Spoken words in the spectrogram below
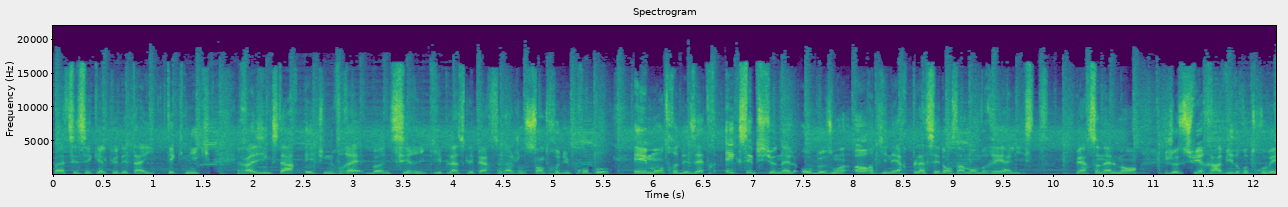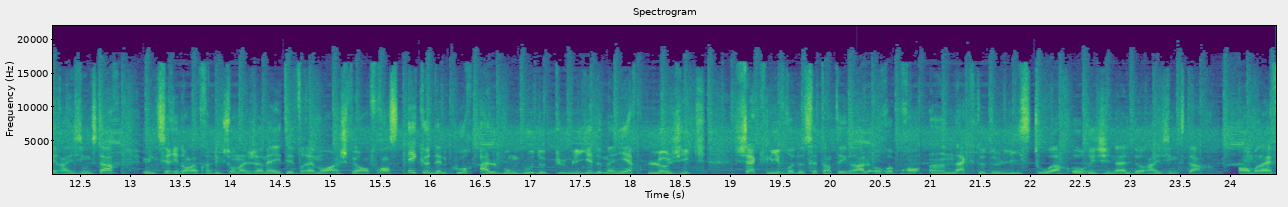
Passé ces quelques détails techniques, Rising Star est une vraie bonne série qui place les personnages au centre du propos et montre des êtres exceptionnels aux besoins ordinaires placés dans un monde réaliste. Personnellement, je suis ravi de retrouver Rising Star, une série dont la traduction n'a jamais été vraiment achevée en France et que Delcourt a le bon goût de publier de manière logique. Chaque livre de cette intégrale reprend un acte de l'histoire originale de Rising Star. En bref,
